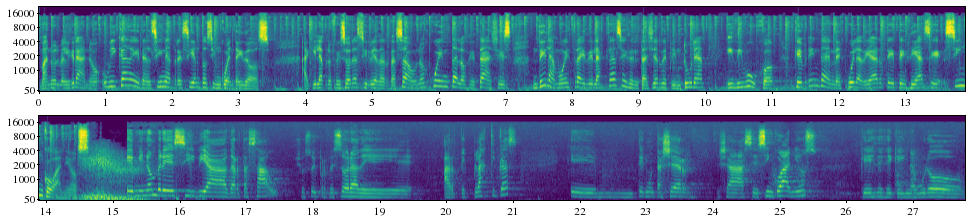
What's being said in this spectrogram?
Manuel Belgrano, ubicada en Alcina 352. Aquí la profesora Silvia D'Artazao nos cuenta los detalles de la muestra y de las clases del taller de pintura y dibujo que brinda en la Escuela de Arte desde hace cinco años. Eh, mi nombre es Silvia D'Artazau, yo soy profesora de artes plásticas. Eh, tengo un taller ya hace cinco años, que es desde que inauguró,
